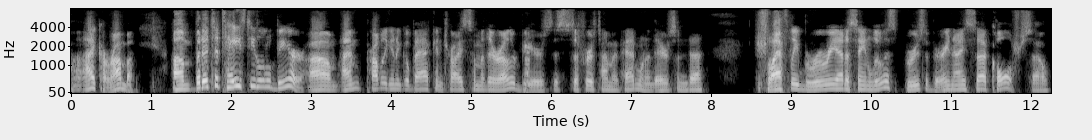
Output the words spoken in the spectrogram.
Ay caramba. Um, but it's a tasty little beer. Um, I'm probably going to go back and try some of their other beers. This is the first time I've had one of theirs, and uh, Schlafly Brewery out of St. Louis brews a very nice uh, Kolsch. So,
